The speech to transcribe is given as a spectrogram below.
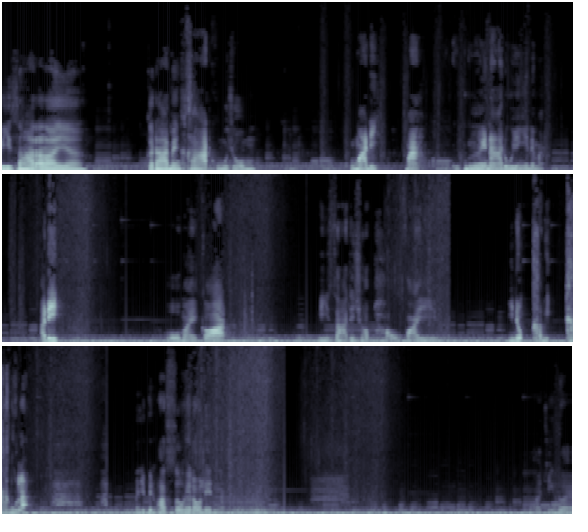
ปีศาจอะไรอะกระดาษแม่งขาดคุณผู้ชมมึงมาดิ มากูเงยหน้าดูอย่างนี้เลยมามาดิ โอ้ my god ปีศาที่ชอบเผาไฟอินุคามิคากุระมันจะเป็นพัซเซิลให้เราเล่นนะจริงด้วย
